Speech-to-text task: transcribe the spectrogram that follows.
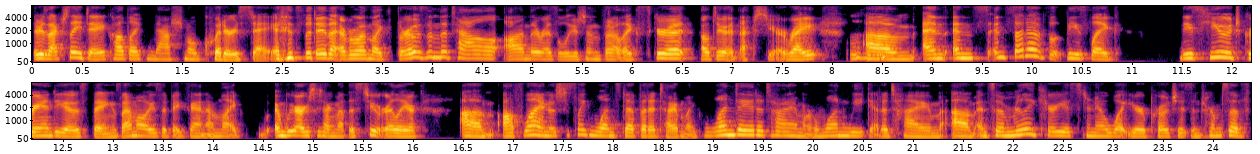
there's actually a day called like National Quitters Day. And it's the day that everyone like throws in the towel on their resolutions. They're like, screw it, I'll do it next year, right? Mm-hmm. Um, and and instead of these like these huge grandiose things, I'm always a big fan. I'm like, and we were actually talking about this too earlier um, offline. It was just like one step at a time, like one day at a time or one week at a time. Um, and so I'm really curious to know what your approach is in terms of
